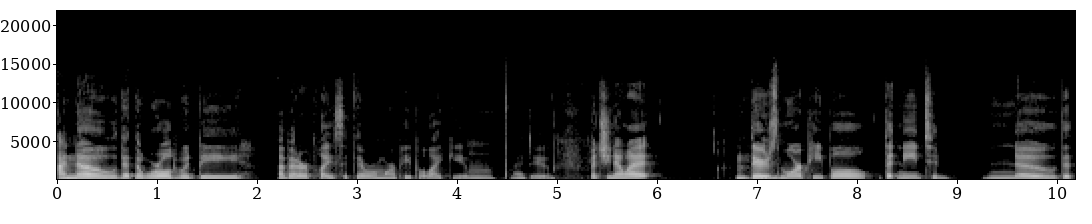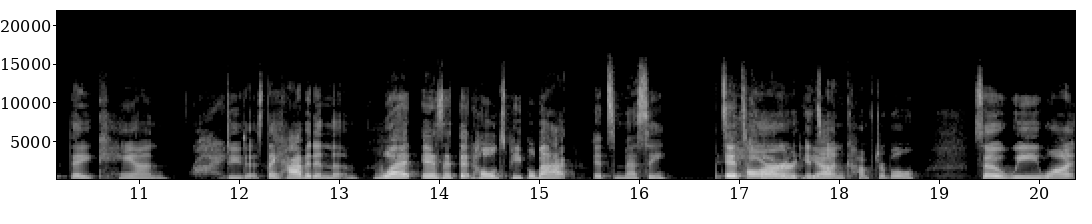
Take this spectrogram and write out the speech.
I know that the world would be a better place if there were more people like you. Mm. I do. But you know what? Mm-hmm. There's more people that need to know that they can do this. They have it in them. What is it that holds people back? It's messy. It's, It's hard. hard, It's yep. uncomfortable. So we want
